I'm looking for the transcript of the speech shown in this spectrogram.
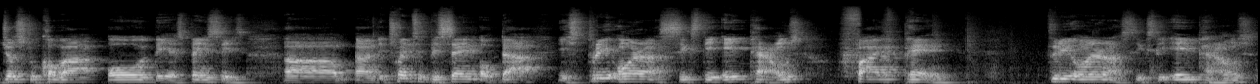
just to cover all the expenses. Um, and the 20% of that is 368 pounds 5 pen. 368 pounds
